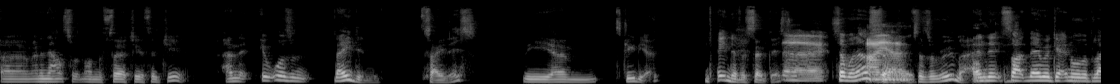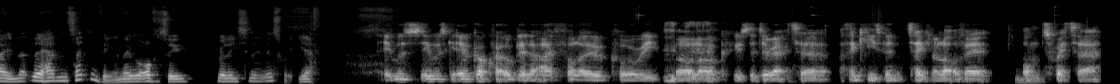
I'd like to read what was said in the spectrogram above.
um, an announcement on the 30th of June, and it wasn't. They didn't say this. The um, studio, they never said this. no. Someone else I, said um, it as a rumor, and it's like they were getting all the blame that they hadn't said anything, and they were obviously releasing it this week. Yeah, It was it was it got quite ugly. Like I follow Cory Barlog, who's the director. I think he's been taking a lot of it on Twitter.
